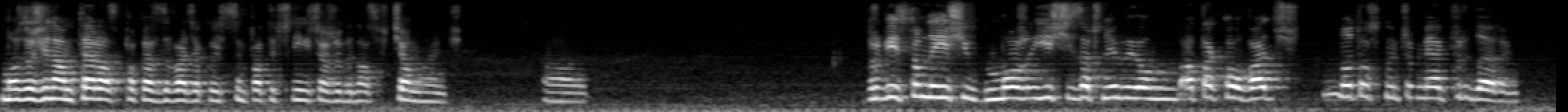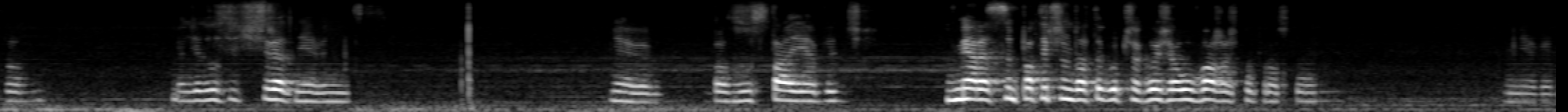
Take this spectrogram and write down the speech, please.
może się nam teraz pokazywać jakoś sympatyczniejsza, żeby nas wciągnąć. Z drugiej strony, jeśli, może, jeśli zaczniemy ją atakować, no to skończymy jak Fryderyk. Będzie dosyć średnie, więc nie wiem, chyba zostaje być w miarę sympatycznym dla tego czegoś, a uważać po prostu. Nie wiem,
